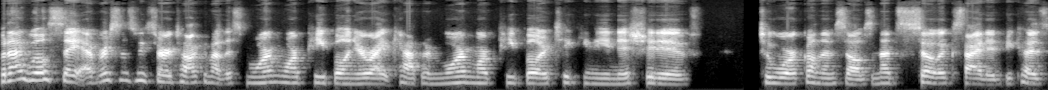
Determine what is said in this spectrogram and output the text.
but I will say, ever since we started talking about this, more and more people, and you're right, Catherine, more and more people are taking the initiative to work on themselves. And that's so excited because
